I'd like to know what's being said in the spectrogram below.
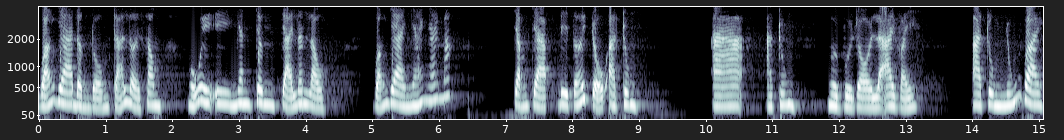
Quản gia đần độn trả lời xong, ngũ y y nhanh chân chạy lên lầu. Quản gia nhái nhái mắt, chậm chạp đi tới chỗ A Trung. À, A Trung, người vừa rồi là ai vậy? A Trung nhún vai,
